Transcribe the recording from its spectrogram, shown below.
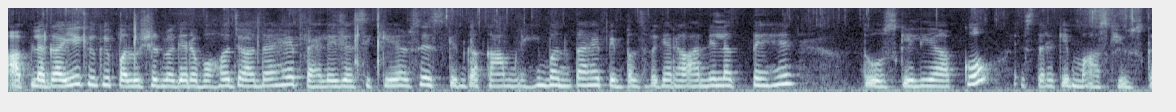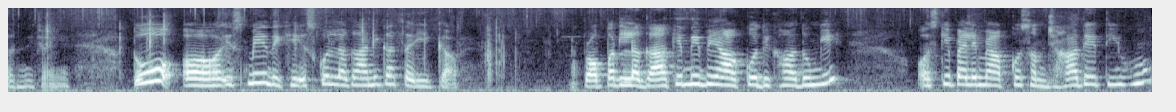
आप लगाइए क्योंकि पोल्यूशन वगैरह बहुत ज़्यादा है, पहले जैसी केयर से स्किन का काम नहीं बनता है, पिंपल्स वगैरह आने लगते हैं तो उसके लिए आपको इस तरह के मास्क यूज़ करने चाहिए। तो इसमें देखिए, इसको लगाने का तरीका, प्रॉपर लगा के मैं भी आपको दिखा दूँगी। और उसके पहले मैं आपको समझा देती हूँ।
